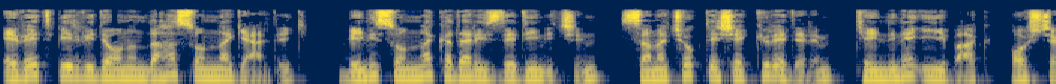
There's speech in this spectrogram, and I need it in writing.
Evet bir videonun daha sonuna geldik. Beni sonuna kadar izlediğin için sana çok teşekkür ederim. Kendine iyi bak, hoşça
